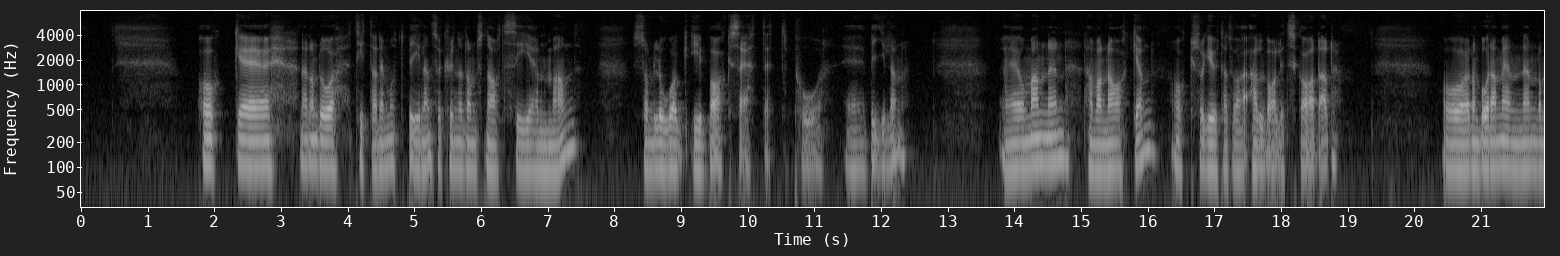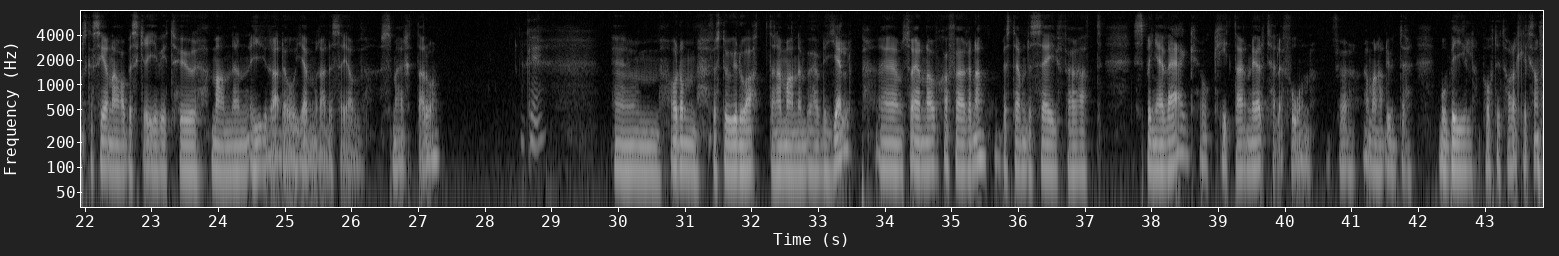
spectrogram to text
Och eh, när de då tittade mot bilen så kunde de snart se en man som låg i baksätet på eh, bilen. Eh, och mannen, han var naken och såg ut att vara allvarligt skadad. Och de båda männen, de ska senare ha beskrivit hur mannen yrade och jämrade sig av smärta då. Okej. Okay. Um, och de förstod ju då att den här mannen behövde hjälp. Um, så en av chaufförerna bestämde sig för att springa iväg och hitta en nödtelefon. För ja, man hade ju inte mobil på 80-talet liksom.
